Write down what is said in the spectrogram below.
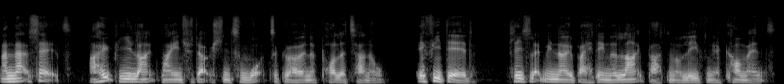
And that's it. I hope you liked my introduction to what to grow in a polytunnel. If you did, please let me know by hitting the like button or leaving a comment.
